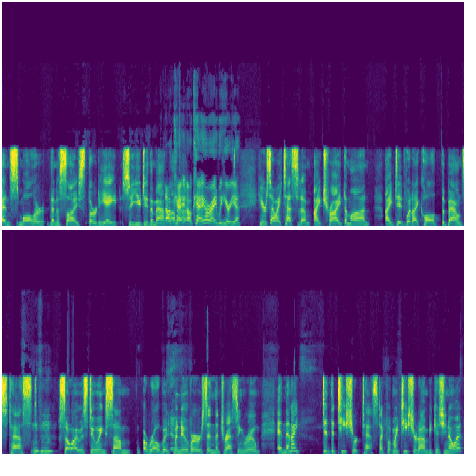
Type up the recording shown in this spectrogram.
and smaller than a size 38. So you do the math on Okay, that. okay, all right, we hear you. Here's how I tested them. them. I tried them on. I did what I called the bounce test. Mm-hmm. So I was doing some aerobic maneuvers in the dressing room, and then I did the t-shirt test. I put my t-shirt on because you know what?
